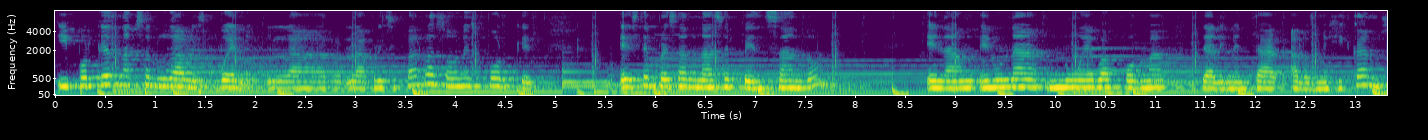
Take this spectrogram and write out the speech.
¿Y por qué snacks saludables? Bueno, la, principal razón es porque esta empresa nace pensando en, en, una nueva forma de alimentar a los mexicanos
